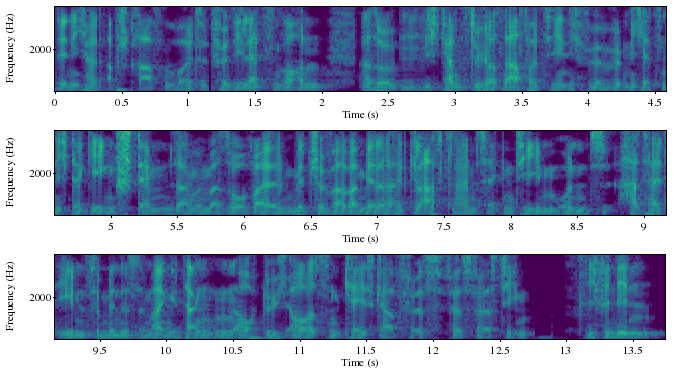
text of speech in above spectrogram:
den ich halt abstrafen wollte für die letzten Wochen. Also mhm. ich kann es durchaus nachvollziehen. Ich würde mich jetzt nicht dagegen stemmen, sagen wir mal so, weil Mitchell war bei mir dann halt glasklar im Second Team und hat halt eben zumindest in meinen Gedanken auch durchaus ein Case gehabt fürs, fürs First Team. Ich finde ihn,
